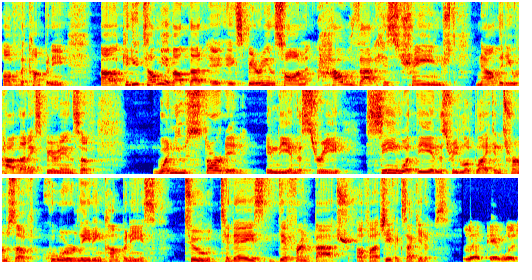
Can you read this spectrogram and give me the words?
of the company. Uh, could you tell me about that experience on how that has changed now that you have that experience of when you started in the industry, seeing what the industry looked like in terms of who were leading companies to today's different batch of uh, chief executives? Look, it was,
